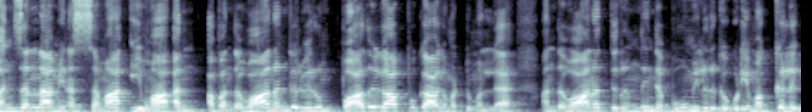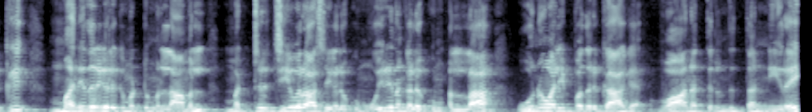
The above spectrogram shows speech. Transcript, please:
வன்சல்லா மினசமா இமா அன் அப்போ அந்த வானங்கள் வெறும் பாதுகாப்புக்காக மட்டுமல்ல அந்த வானத்திலிருந்து இந்த பூமியில் இருக்கக்கூடிய மக்களுக்கு மனிதர்களுக்கு மட்டுமல்லாமல் மற்ற ஜீவராசிகளுக்கும் உயிரினங்களுக்கும் அல்லாஹ் உணவளிப்பதற்காக வானத்திலிருந்து தண்ணீரை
